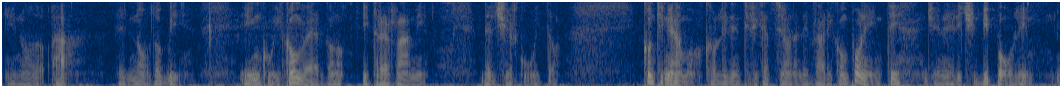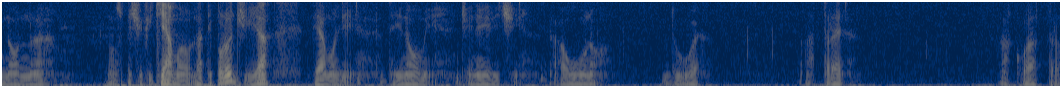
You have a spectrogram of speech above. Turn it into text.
il nodo A il nodo B in cui convergono i tre rami del circuito. Continuiamo con l'identificazione dei vari componenti, generici bipoli, non, non specifichiamo la tipologia, diamogli dei nomi generici A1, 2, A3, A4,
